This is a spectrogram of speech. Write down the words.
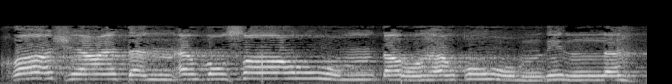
خاشعة أبصارهم ترهقهم ذِلَّةٌ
